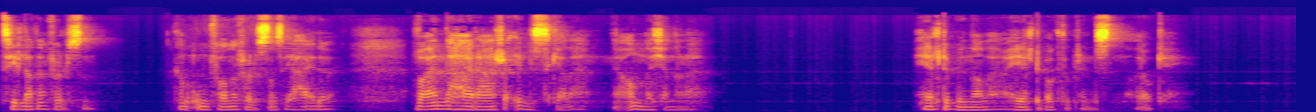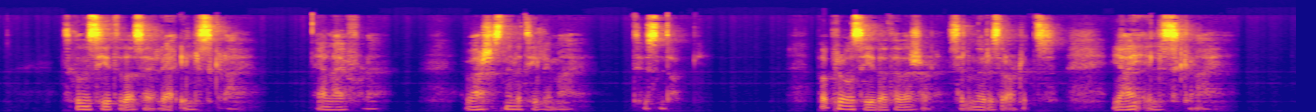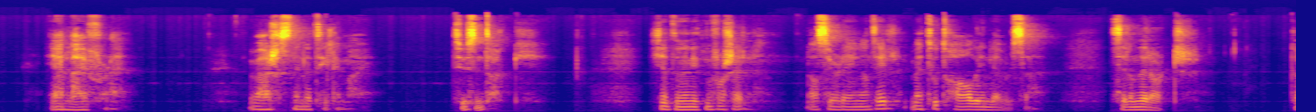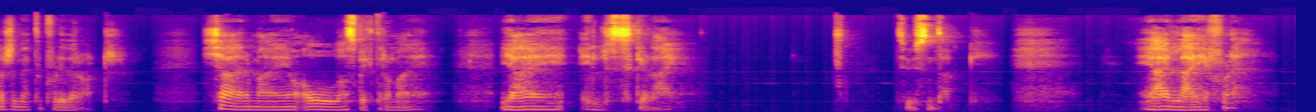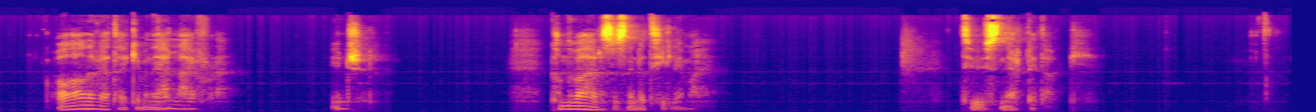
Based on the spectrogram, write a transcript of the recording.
Tillat den følelsen. Du kan omfavne følelsen og si hei, du. Hva enn det her er, så elsker jeg det. Jeg anerkjenner det. Helt til bunnen av det, og helt tilbake til prinsen. Og det er ok. Så kan du si til deg selv 'Jeg elsker deg. Jeg er lei for det. Vær så snill og tilgi meg. Tusen takk.' Bare prøv å si det til deg sjøl, selv, selv om det høres rart ut. 'Jeg elsker deg. Jeg er lei for det. Vær så snill og tilgi meg. Tusen takk.' Kjente du en liten forskjell? La oss gjøre det en gang til, med total innlevelse, selv om det er rart. Kanskje nettopp fordi det er rart. Kjære meg og alle aspekter av meg. Jeg elsker deg. Tusen takk. Jeg er lei for det. Hva da, det vet jeg ikke, men jeg er lei for det. Unnskyld. Kan du være så snill å tilgi meg? Tusen hjertelig takk.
